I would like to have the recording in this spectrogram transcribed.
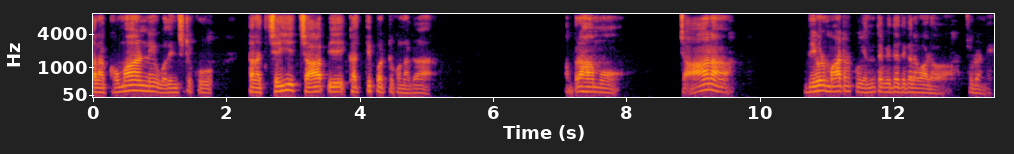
తన కుమారుణ్ణి వధించుటకు తన చెయ్యి చాపి కత్తి పట్టుకునగా అబ్రహాము చాలా దేవుడి మాటలకు ఎంత విధేత గలవాడో చూడండి.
